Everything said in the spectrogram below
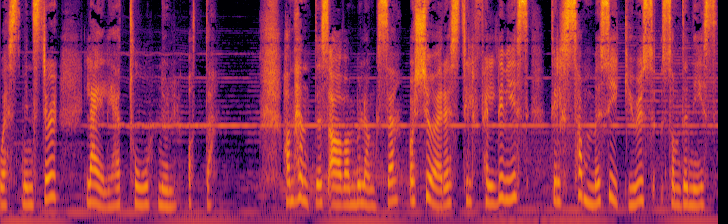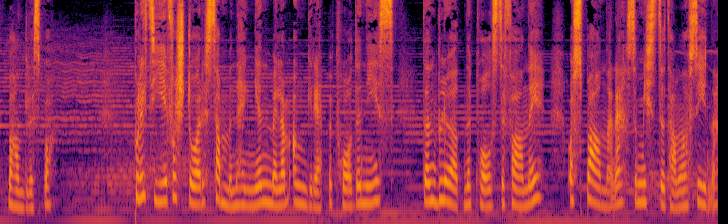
Westminster, leilighet 208. Han hentes av ambulanse og kjøres tilfeldigvis til samme sykehus som Denise behandles på. Politiet forstår sammenhengen mellom angrepet på Denise, den blødende Paul Stefani og spanerne som mistet ham av syne.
